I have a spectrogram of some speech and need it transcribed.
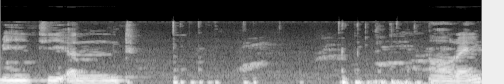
btn orange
